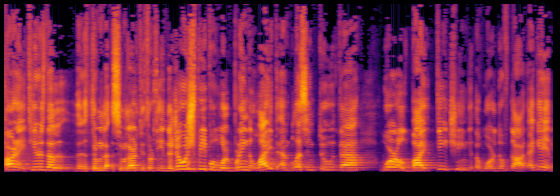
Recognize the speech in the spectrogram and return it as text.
All right, here's the, the similarity 13. The Jewish people will bring light and blessing to the world by teaching the word of God. Again,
